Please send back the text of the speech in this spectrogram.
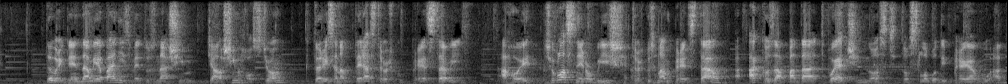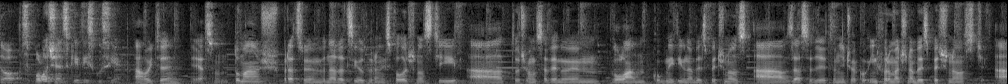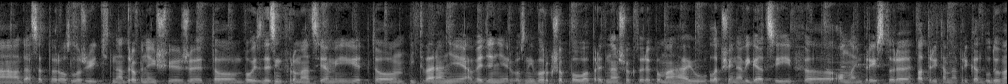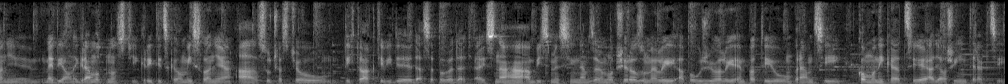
Dobrý deň, dámy a páni, sme tu s našim ďalším hostom, ktorý sa nám teraz trošku predstaví. Ahoj, čo vlastne robíš? Trošku sa nám predstav a ako zapadá tvoja činnosť do slobody prejavu a do spoločenskej diskusie? Ahojte, ja som Tomáš, pracujem v nadácii otvorenej spoločnosti a to, čomu sa venujem, volám kognitívna bezpečnosť a v zásade je to niečo ako informačná bezpečnosť a dá sa to rozložiť na drobnejšie, že je to boj s dezinformáciami, je to vytváranie a vedenie rôznych workshopov a prednášok, ktoré pomáhajú lepšej navigácii v online priestore priestore. Patrí tam napríklad budovanie mediálnej gramotnosti, kritického myslenia a súčasťou týchto aktivít je, dá sa povedať, aj snaha, aby sme si navzájom lepšie rozumeli a používali empatiu v rámci komunikácie a ďalších interakcií.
